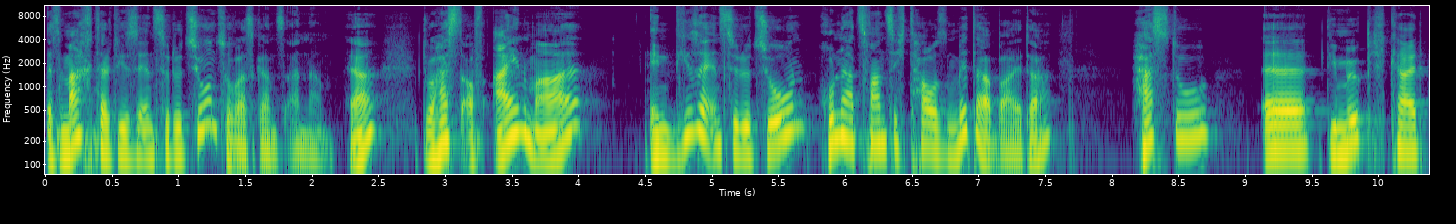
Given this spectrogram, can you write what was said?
es macht halt diese Institution zu was ganz anderem. Ja? Du hast auf einmal in dieser Institution 120.000 Mitarbeiter, hast du äh, die Möglichkeit,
